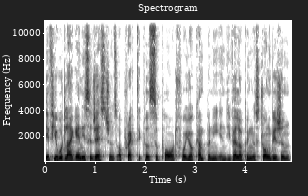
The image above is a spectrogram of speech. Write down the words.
If you would like any suggestions or practical support for your company in developing a strong vision,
